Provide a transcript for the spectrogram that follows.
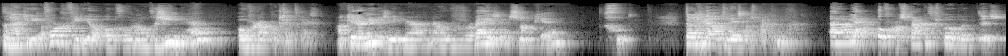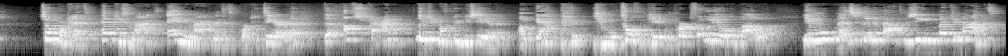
Dan had je die vorige video ook gewoon al gezien, hè? Over dat portretrecht. Had je er nu dus niet meer naar hoeven verwijzen, snap je? Hè? Goed. Dankjewel dat we deze afspraak kunnen maken. Uh, ja, over afspraken gesproken. Dus zo'n portret heb je gemaakt en je maakt met het geportretteerde de afspraak dat je het mag publiceren. Want ja, je moet toch een keer een portfolio opbouwen. Je moet mensen kunnen laten zien wat je maakt.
